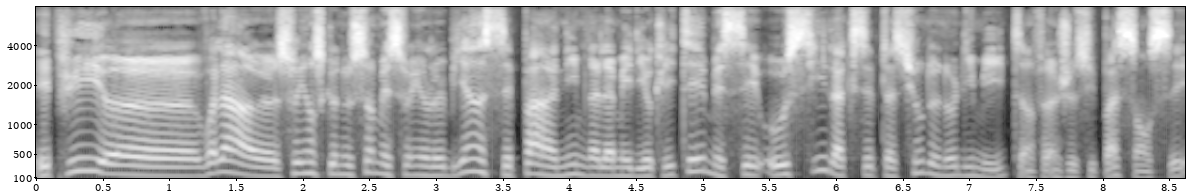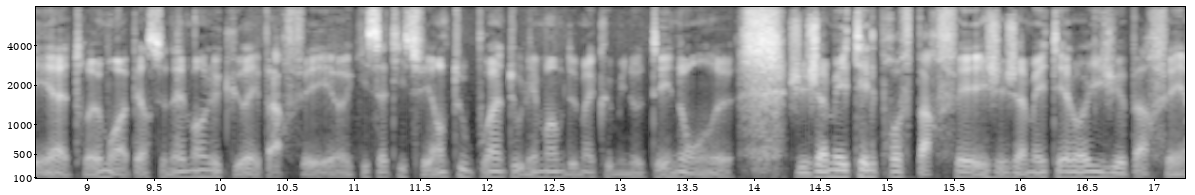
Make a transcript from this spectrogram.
Et puis euh, voilà, euh, soyons ce que nous sommes et soyons le bien. C'est pas un hymne à la médiocrité, mais c'est aussi l'acceptation de nos limites. Enfin, je suis pas censé être moi personnellement le curé parfait qui satisfait en tout point tous les membres de ma communauté. Non, euh, j'ai jamais été le prof parfait, j'ai jamais été le religieux parfait.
